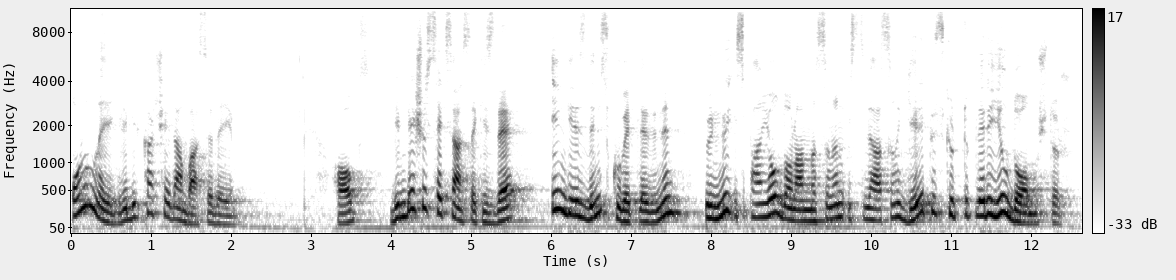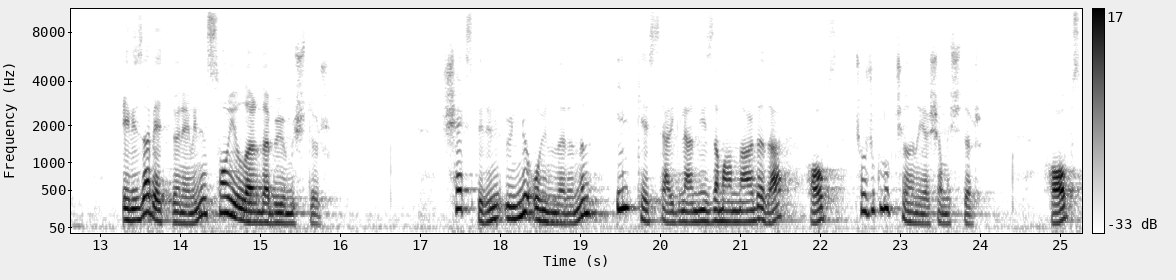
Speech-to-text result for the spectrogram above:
Onunla ilgili birkaç şeyden bahsedeyim. Hobbes 1588'de İngiliz Deniz Kuvvetleri'nin ünlü İspanyol donanmasının istilasını geri püskürttükleri yıl doğmuştur. Elizabeth döneminin son yıllarında büyümüştür. Shakespeare'in ünlü oyunlarının ilk kez sergilendiği zamanlarda da Hobbes çocukluk çağını yaşamıştır. Hobbes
